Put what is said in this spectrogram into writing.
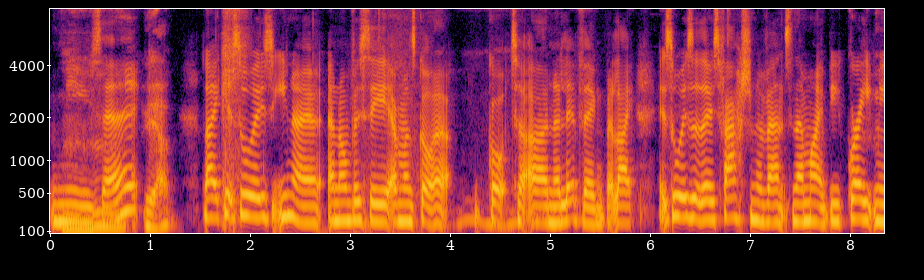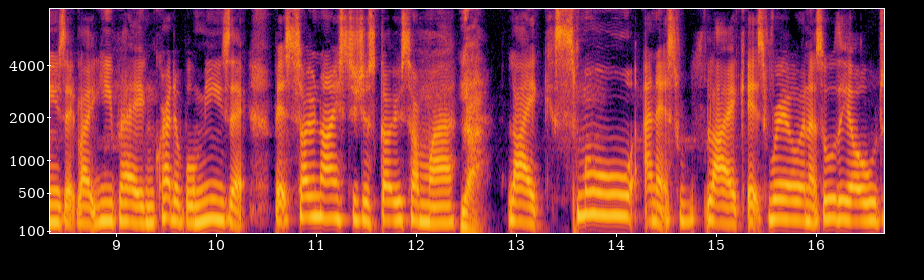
music. Mm-hmm. Yeah. Like it's always, you know, and obviously everyone's got got to earn a living, but like it's always at those fashion events, and there might be great music, like you play incredible music, but it's so nice to just go somewhere, Yeah. Like small, and it's like it's real, and it's all the old,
